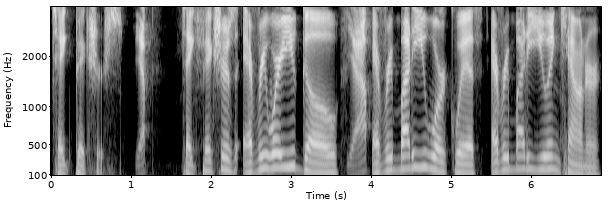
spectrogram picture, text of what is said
take pictures Yep. take pictures everywhere you go Yep. everybody you work with everybody you encounter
